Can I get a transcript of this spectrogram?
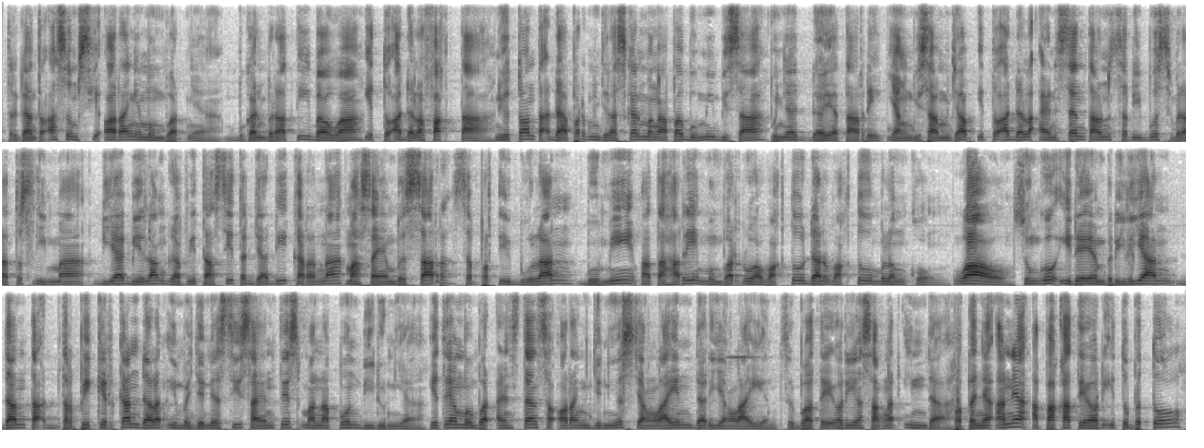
tergantung asumsi orang yang membuatnya. Bukan berarti bahwa itu adalah fakta. Newton tak dapat menjelaskan mengapa bumi bisa punya daya tarik. Yang bisa menjawab itu adalah Einstein tahun 1905. Dia bilang gravitasi terjadi karena masa yang besar seperti bulan, bumi, matahari membuat dua waktu dan waktu melengkung. Wow, sungguh ide yang brilian dan tak terpikirkan dalam imajinasi saintis mana pun di dunia. Itu yang membuat Einstein seorang jenius yang lain dari yang lain. Sebuah teori yang sangat indah. Pertanyaannya, apakah teori itu betul?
